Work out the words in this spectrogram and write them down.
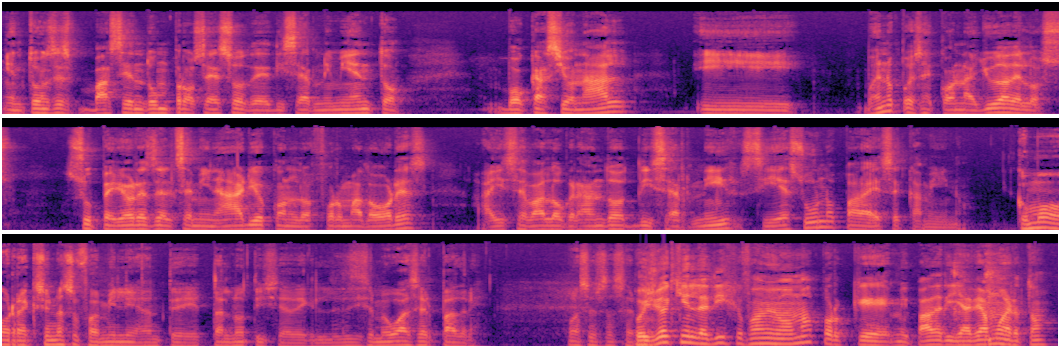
Entonces va siendo un proceso de discernimiento vocacional y bueno, pues con la ayuda de los superiores del seminario, con los formadores, ahí se va logrando discernir si es uno para ese camino. ¿Cómo reacciona su familia ante tal noticia de que les dice me voy a hacer padre? Voy a ser sacerdote. Pues yo a quien le dije fue a mi mamá porque mi padre ya había muerto,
